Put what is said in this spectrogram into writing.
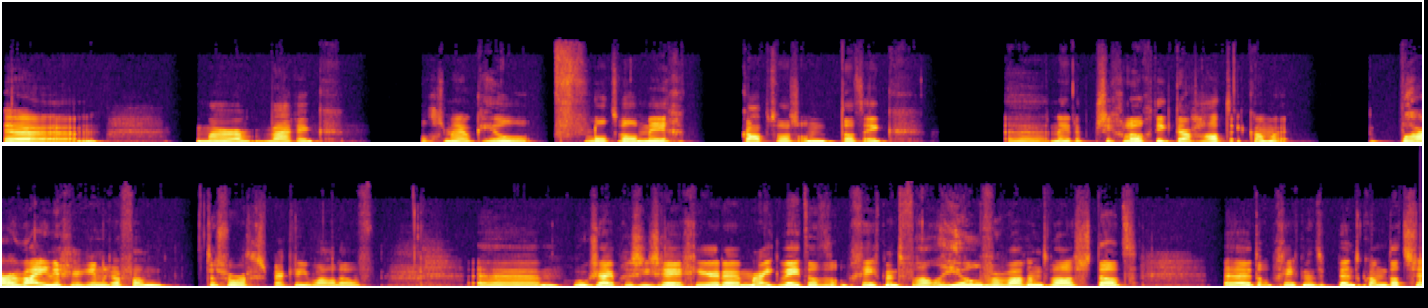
Ehm, maar waar ik volgens mij ook heel vlot wel mee gekapt was, omdat ik... eh, nee, de psycholoog die ik daar had, ik kan me bar weinig herinneren van de zorggesprekken die we hadden. Of ehm, hoe zij precies reageerde. Maar ik weet dat het op een gegeven moment vooral heel verwarrend was. Dat eh, er op een gegeven moment een punt kwam dat ze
